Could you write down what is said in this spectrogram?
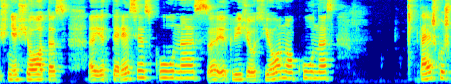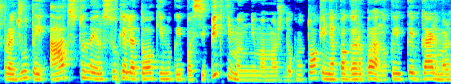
išnešiotas ir Teresės kūnas, ir kryžiaus Jono kūnas Tai aišku, iš pradžių tai atstumia ir sukelia tokį, nu, kaip pasipiktinimą maždaug, nu, tokį nepagarbą, nu, kaip, kaip galima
